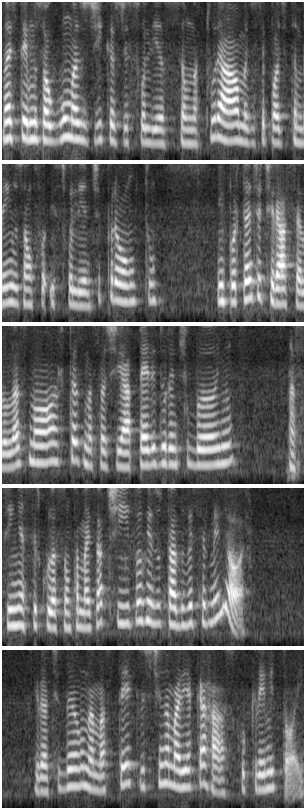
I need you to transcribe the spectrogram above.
Nós temos algumas dicas de esfoliação natural, mas você pode também usar um esfoliante pronto. O importante é tirar as células mortas, massagear a pele durante o banho. Assim a circulação está mais ativa e o resultado vai ser melhor. Gratidão, Namastê, Cristina Maria Carrasco, Creme Toy.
